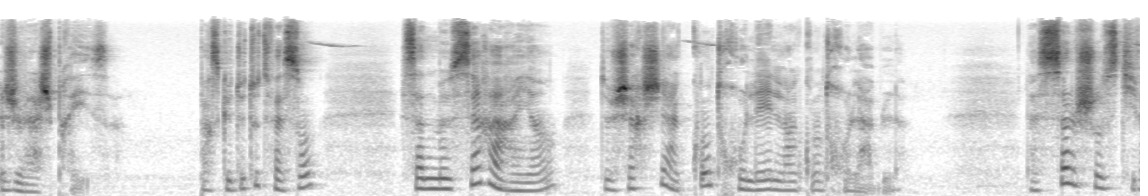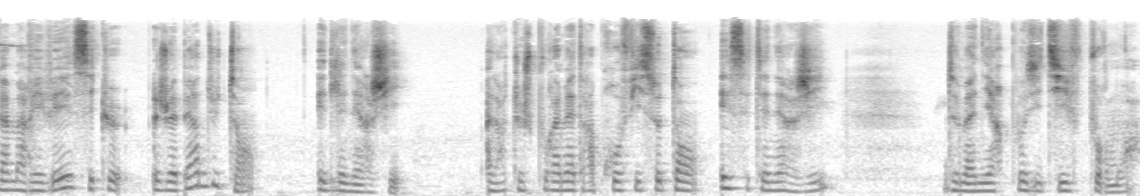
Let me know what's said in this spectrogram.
je lâche prise. Parce que de toute façon, ça ne me sert à rien de chercher à contrôler l'incontrôlable. La seule chose qui va m'arriver, c'est que je vais perdre du temps et de l'énergie, alors que je pourrais mettre à profit ce temps et cette énergie de manière positive pour moi.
